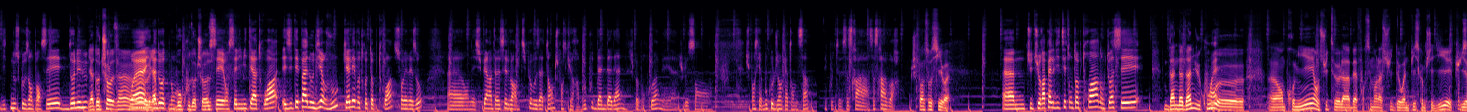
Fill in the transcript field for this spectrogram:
Dites-nous ce que vous en pensez. Donnez-nous. Il y a d'autres choses, hein. Ouais, il y, en a, d'autres, non. Beaucoup d'autres choses. On s'est limité à 3. N'hésitez pas à nous dire, vous, quel est votre top 3 sur les réseaux. Euh, on est super intéressé de voir un petit peu vos attentes. Je pense qu'il y aura beaucoup de Dan Dadan. Je sais pas pourquoi, mais euh, je le sens. Je pense qu'il y a beaucoup de gens qui attendent ça. Écoute, ça sera, ça sera à voir. Je pense aussi, ouais. Euh, tu, rappelles vite ton top 3, donc toi c'est... Dan Dan du coup euh, euh, en premier, ensuite là, bah, forcément la suite de One Piece comme je t'ai dit, et puis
